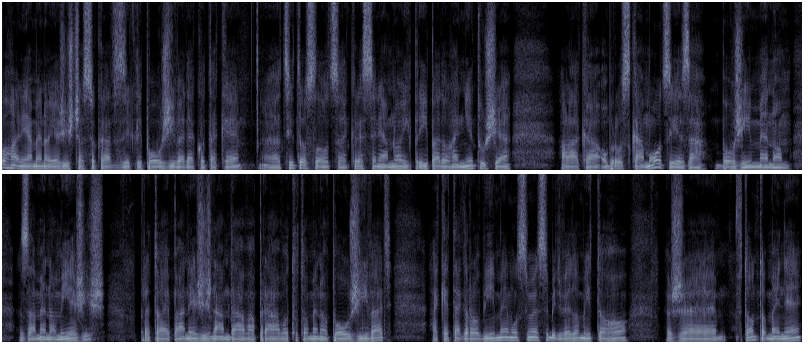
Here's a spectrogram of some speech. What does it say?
Pohania meno Ježiš časokrát zvykli používať ako také e, citoslovce. Kresenia v mnohých prípadoch aj netušia, ale aká obrovská moc je za Božím menom, za menom Ježiš. Preto aj Pán Ježiš nám dáva právo toto meno používať a keď tak robíme, musíme si byť vedomi toho, že v tomto mene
